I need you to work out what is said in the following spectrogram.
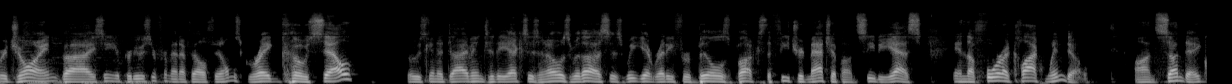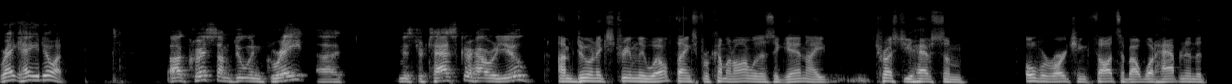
We're joined by senior producer from NFL Films, Greg Cosell, who's going to dive into the X's and O's with us as we get ready for Bills Bucks, the featured matchup on CBS in the four o'clock window on Sunday. Greg, how you doing? Uh, Chris, I'm doing great. Uh, Mr. Tasker, how are you? I'm doing extremely well. Thanks for coming on with us again. I trust you have some overarching thoughts about what happened in the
